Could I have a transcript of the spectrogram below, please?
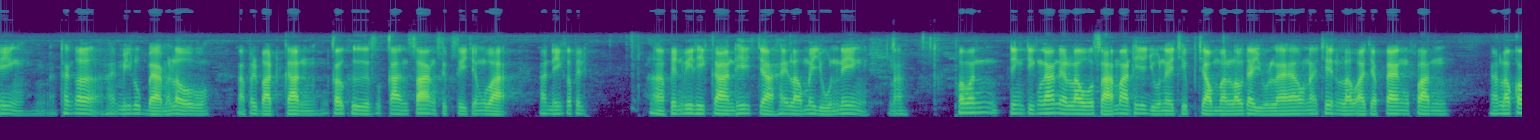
นิ่ง ท่านก็ให้มีรูปแบบให้เรา ปฏิบัติกันก็คือการสร้าง 14 จังหวะ อันนี้ก็เป็นเป็นวิธีการที่จะให้เราไม่อยู่นิ่งนะเพราะมันจริง ๆ แล้วเนี่ยเราสามารถที่จะอยู่ในชีวิตประจำวันเราได้อยู่แล้วนะเช่น เราอาจจะแปลงฟันนะเราก็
